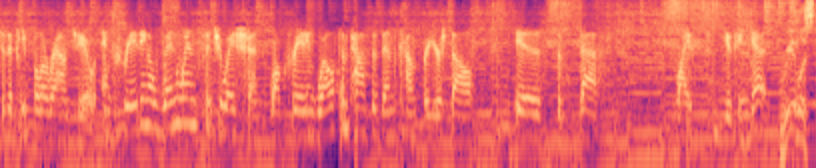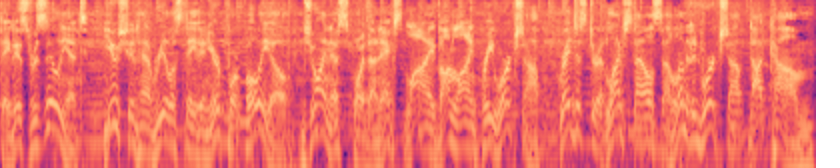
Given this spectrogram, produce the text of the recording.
to the people around you. And creating a win win situation while creating wealth and passive income for yourself is the best life you can get. Real estate is resilient. You should have real estate in your portfolio. Join us for the next live online free workshop. Register at lifestylesunlimitedworkshop.com.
